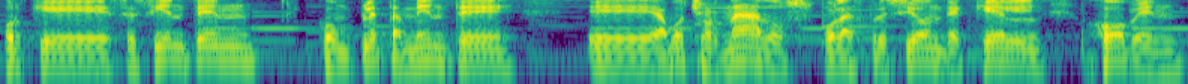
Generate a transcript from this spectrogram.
porque se sienten completamente eh, abochornados por la expresión de aquel joven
